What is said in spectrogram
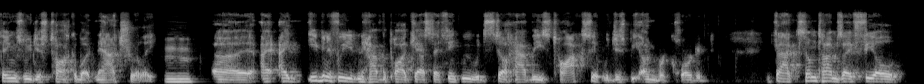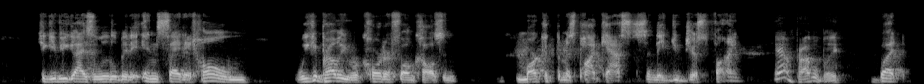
things we just talk about naturally. Mm-hmm. Uh, I, I, even if we didn't have the podcast, I think we would still have these talks. It would just be unrecorded. In fact, sometimes I feel to give you guys a little bit of insight at home, we could probably record our phone calls and market them as podcasts, and they do just fine. Yeah, probably. But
